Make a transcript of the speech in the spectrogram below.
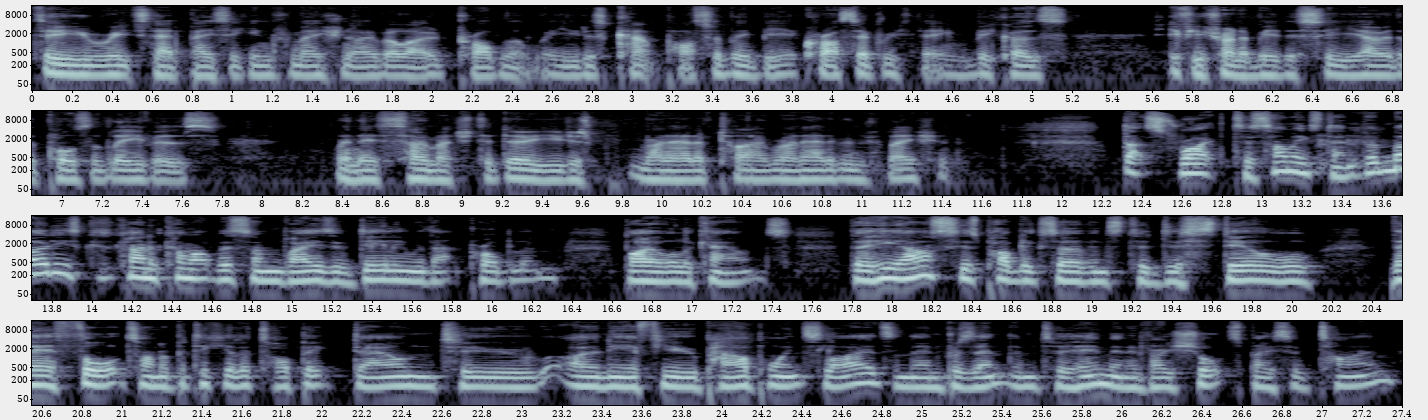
do you reach that basic information overload problem where you just can't possibly be across everything because if you're trying to be the CEO that pulls the levers, when there's so much to do, you just run out of time, run out of information. That's right to some extent, but Modi's kind of come up with some ways of dealing with that problem by all accounts. That he asks his public servants to distill their thoughts on a particular topic down to only a few PowerPoint slides and then present them to him in a very short space of time.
